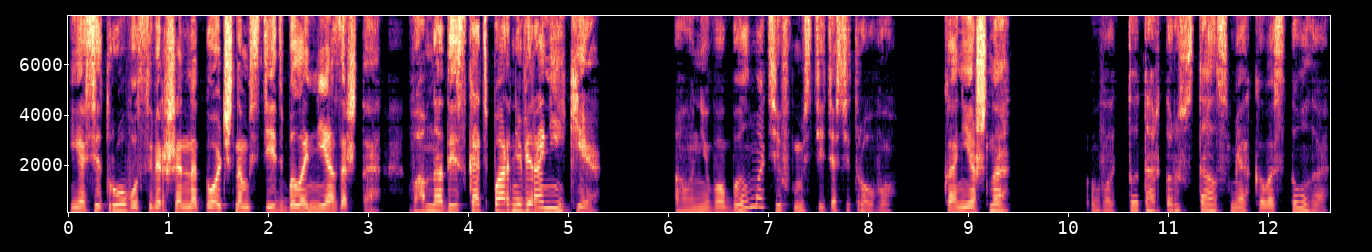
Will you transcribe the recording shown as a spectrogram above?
и Осетрову совершенно точно мстить было не за что. Вам надо искать парня Вероники». «А у него был мотив мстить Осетрову?» «Конечно». Вот тут Артур встал с мягкого стула,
